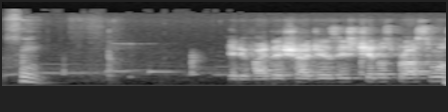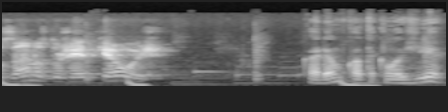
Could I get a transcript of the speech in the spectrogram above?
Sim. Ele vai deixar de existir nos próximos anos do jeito que é hoje. Caramba, com a tecnologia.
